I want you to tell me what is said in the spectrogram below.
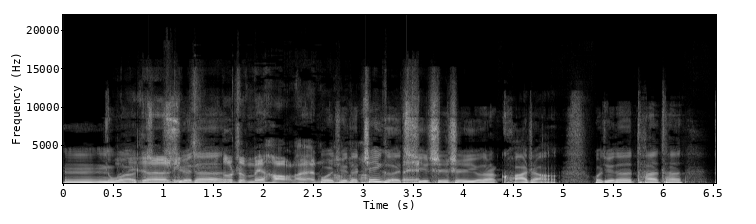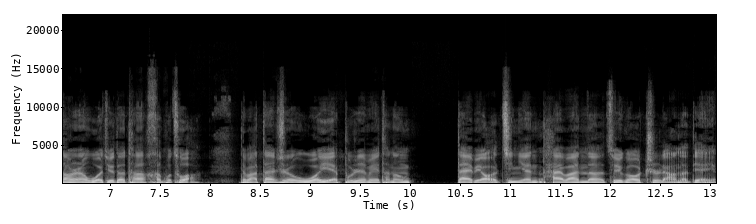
嗯，我这个觉得都准备好了。我觉得这个其实是有点夸张。我觉得他他当然，我觉得他很不错，对吧？但是我也不认为他能代表今年台湾的最高质量的电影。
